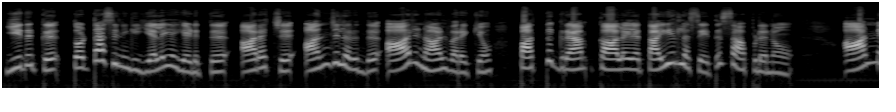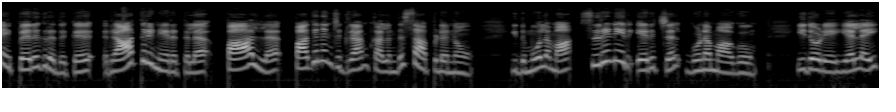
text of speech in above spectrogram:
இதுக்கு தொட்டாசினிங்கி இலைய எடுத்து அரைச்சு அஞ்சுல இருந்து ஆறு நாள் வரைக்கும் பத்து கிராம் காலையில தயிர்ல சேர்த்து சாப்பிடணும். ஆண்மை பெருகிறதுக்கு ராத்திரி நேரத்துல பால்ல பதினஞ்சு கிராம் கலந்து சாப்பிடணும். இது மூலமா சிறுநீர் எரிச்சல் குணமாகும். இதோடைய இலை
